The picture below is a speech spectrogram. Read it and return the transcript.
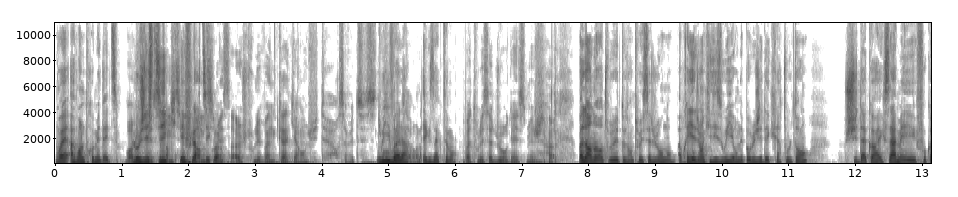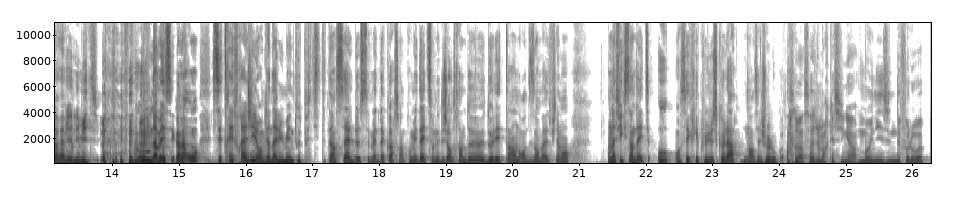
ouais, avant le premier date. Bon, Logistique petit- et flirty, Un petit quoi. message tous les 24, 48 heures, ça c'est- c'est Oui, voilà, exactement. Pas tous les 7 jours, guys, mais je- Bah non, non, tous les, tous les 7 jours, non. Après, il y a des gens qui disent oui, on n'est pas obligé d'écrire tout le temps. Je suis d'accord avec ça, mais il faut quand même. mais limite. oui, non, mais c'est quand même, on- c'est très fragile. On vient d'allumer une toute petite étincelle de se mettre d'accord sur un premier date. Si on est déjà en train de, de l'éteindre en disant, bah finalement, on a fixé un date ou on s'écrit plus jusque là. Non, c'est chelou, quoi. C'est un- ça, du marketing, hein. Money is in the follow-up.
